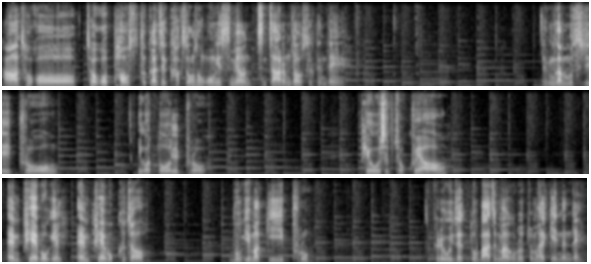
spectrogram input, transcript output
아 저거 저거 파우스트까지 각성 성공했으면 진짜 아름다웠을 텐데. 댐감무스지 프로. 이것도 1% P50 좋고요. MP 회복 1 MP 회복 크죠? 무기 맞기 2% 그리고 이제 또 마지막으로 좀 할 게 있는데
